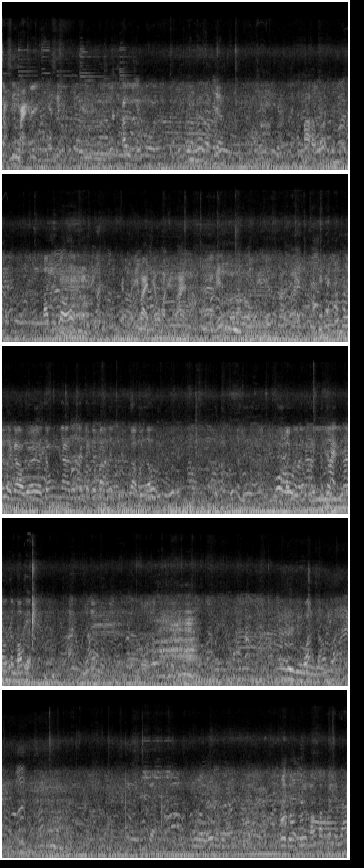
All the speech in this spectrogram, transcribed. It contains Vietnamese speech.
chọc mẹ đi ba hợp ba chữ cho chắc phải bài theo mặt điện thoại biết mới là gạo về trong nhà tôi sẽ cho các bạn gặp ở đâu đâu tầm bóng kìa quá sao quá bóng bắt bên ra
